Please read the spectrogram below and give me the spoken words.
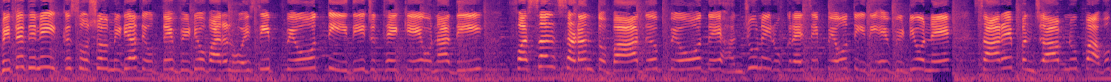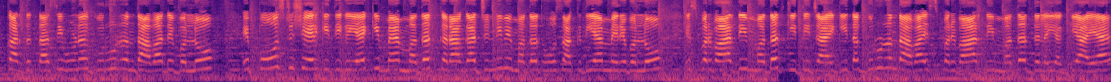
ਬੀਤੇ ਦਿਨੀ ਇੱਕ ਸੋਸ਼ਲ ਮੀਡੀਆ ਦੇ ਉੱਤੇ ਵੀਡੀਓ ਵਾਇਰਲ ਹੋਈ ਸੀ ਪਿਓ ਧੀ ਦੀ, ਜਿੱਥੇ ਕਿ ਉਹਨਾਂ ਦੀ ਫਸਲ ਸੜਨ ਤੋਂ ਬਾਅਦ ਪਿਓ ਦੇ ਹੰਝੂ ਨਹੀਂ ਰੁਕ ਰਹੇ ਸੀ। ਪਿਓ ਧੀ ਦੀ ਇਹ ਵੀਡੀਓ ਨੇ ਸਾਰੇ ਪੰਜਾਬ ਨੂੰ ਭਾਵੁਕ ਕਰ ਦਿੱਤਾ ਸੀ। ਹੁਣ ਗੁਰੂ ਰੰਧਾਵਾ ਦੇ ਵੱਲੋਂ ਇਹ ਪੋਸਟ ਸ਼ੇਅਰ ਕੀਤੀ ਗਈ ਹੈ ਕਿ ਮੈਂ ਮਦਦ ਕਰਾਂਗਾ, ਜਿੰਨੀ ਵੀ ਮਦਦ ਹੋ ਸਕਦੀ ਹੈ ਮੇਰੇ ਵੱਲੋਂ ਇਸ ਪਰਿਵਾਰ ਦੀ ਮਦਦ ਕੀਤੀ ਜਾਏਗੀ। ਤਾਂ ਗੁਰੂ ਰੰਧਾਵਾ ਇਸ ਪਰਿਵਾਰ ਦੀ ਮਦਦ ਦੇ ਲਈ ਅੱਗੇ ਆਇਆ ਹੈ।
